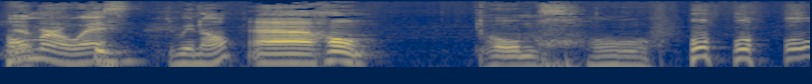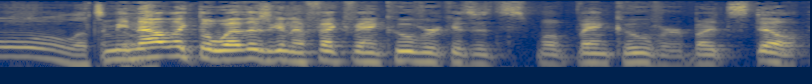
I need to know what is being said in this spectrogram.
Home or away? Do we know? Uh, home. Yeah. home. Oh, let's. I mean, go. not like the weather's going to affect Vancouver because it's well Vancouver, but still,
